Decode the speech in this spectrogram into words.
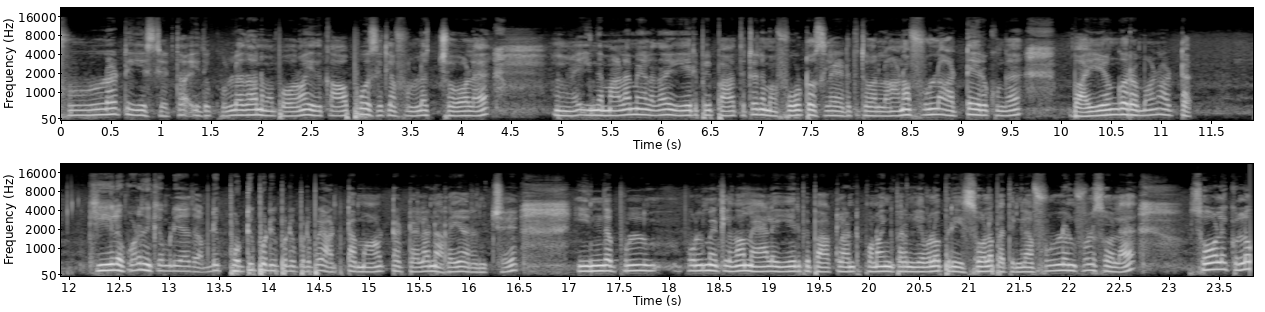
ஃபுல்லாக டீ எஸ்டேட் தான். இதுக்குள்ளே தான் நம்ம போகிறோம் இதுக்கு ஆப்போசிட்டில் ஃபுல்லாக சோலை. இந்த மலை மேலே தான் ஏறி போய் பார்த்துட்டு நம்ம ஃபோட்டோஸ்லாம் எடுத்துகிட்டு வரலாம். ஆனால் ஃபுல்லாக அட்டை இருக்குங்க. பயங்கரமான அட்டை. கீழே கூட நிற்க முடியாது. அப்படியே பொட்டி பொட்டி பொட்டி பொட்டி போய் அட்டை மாட்டட்டைலாம் நிறையா இருந்துச்சு. இந்த புல் புல்மேட்டில் தான் மேலே ஏறி போய் பார்க்கலான்ட்டு போனோம். இங்கே பாருங்கள் எவ்வளோ பெரிய சோலை பார்த்தீங்களா? ஃபுல் அண்ட் ஃபுல் சோலை. சோலைக்குள்ளே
